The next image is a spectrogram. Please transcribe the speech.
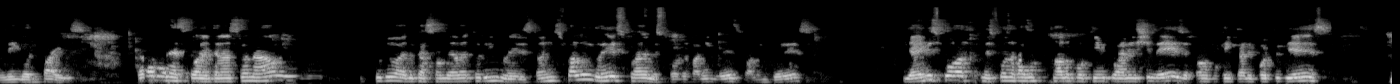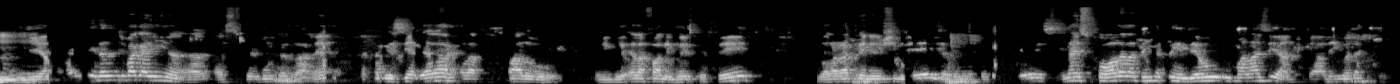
língua do país. Ela vai na escola internacional e tudo, a educação dela é tudo em inglês. Então a gente fala inglês ela, minha esposa fala inglês, fala inglês. E aí minha esposa, minha esposa faz, fala um pouquinho com ela em chinês, eu falo um pouquinho com ela em português. Uhum. E ela vai entendendo devagarinho as perguntas lá, né? Na cabecinha dela, ela fala o inglês, ela fala inglês perfeito, ela vai aprendendo chinês, aprendendo português. E na escola ela tem que aprender o, malasiano, que é a língua daqui.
